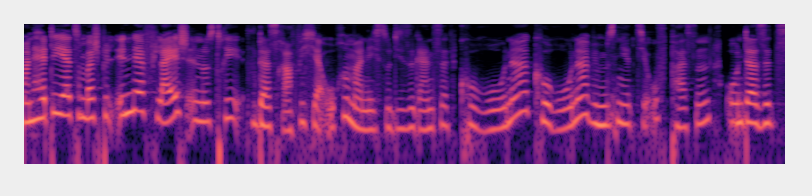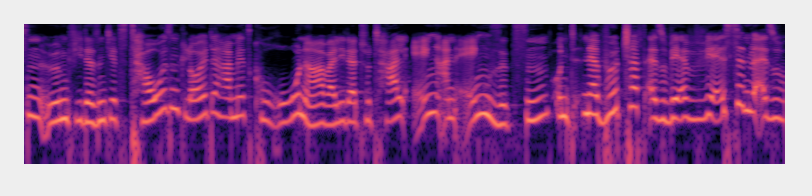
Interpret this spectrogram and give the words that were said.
Man hätte ja zum Beispiel in der Fleischindustrie, du, das raff ich ja auch immer nicht, so diese ganze Corona, Corona, wir müssen jetzt hier aufpassen. Und da sitzen irgendwie, da sind jetzt tausend Leute, haben jetzt Corona, weil die da total eng an eng sitzen. Und in der Wirtschaft, also wer, wer ist denn, also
